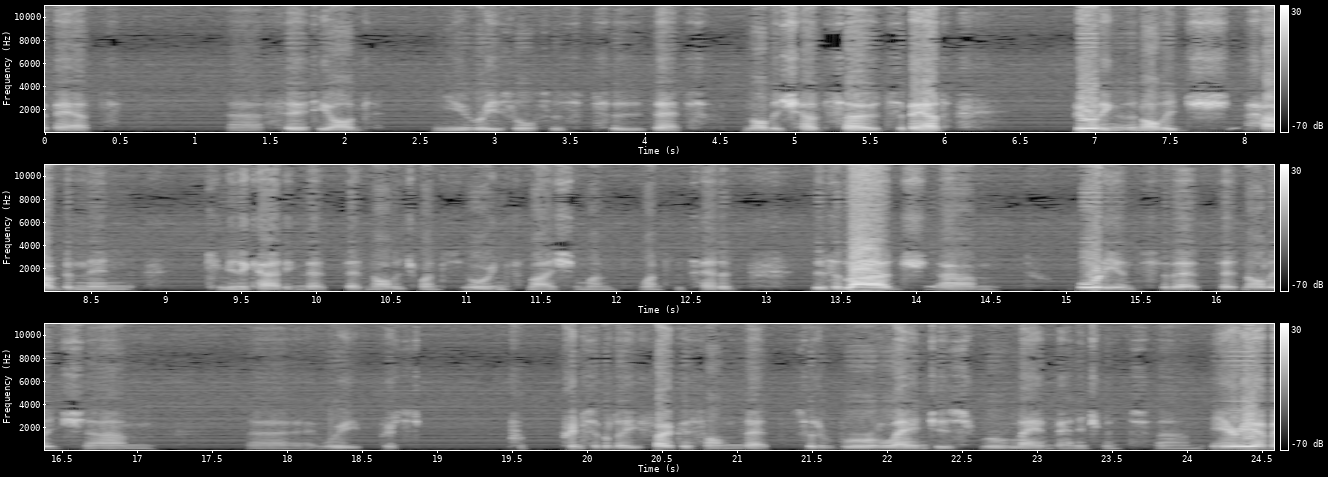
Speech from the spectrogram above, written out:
about uh, 30 odd new resources to that knowledge hub. So it's about building the knowledge hub and then communicating that, that knowledge once or information once, once it's added. There's a large um, audience for that, that knowledge. Um, uh, we pr principally focus on that sort of rural land use, rural land management um, area.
